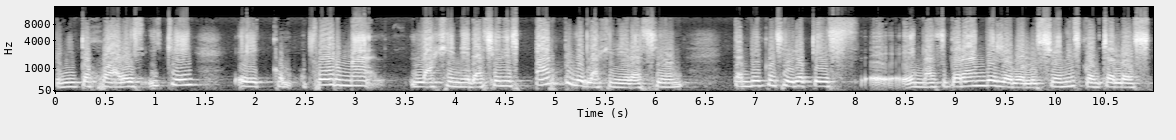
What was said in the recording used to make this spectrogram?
Benito Juárez y que eh, forma la generación, es parte de la generación también considero que es eh, en las grandes revoluciones contra los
